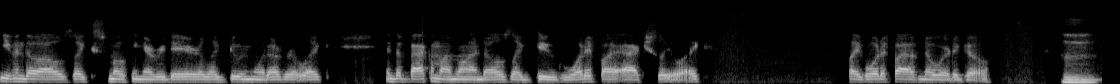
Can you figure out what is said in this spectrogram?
even though i was like smoking every day or like doing whatever like in the back of my mind i was like dude what if i actually like like what if i have nowhere to go Mm.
